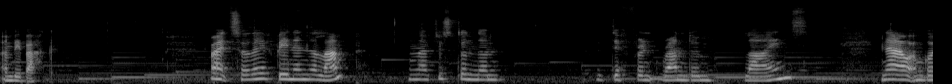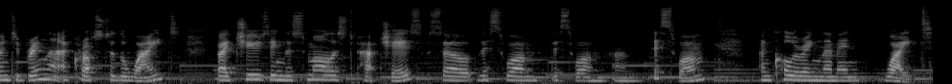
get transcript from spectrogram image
and be back. Right so they've been in the lamp and I've just done them with different random lines Now I'm going to bring that across to the white by choosing the smallest patches, so this one, this one and this one, and colouring them in white.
